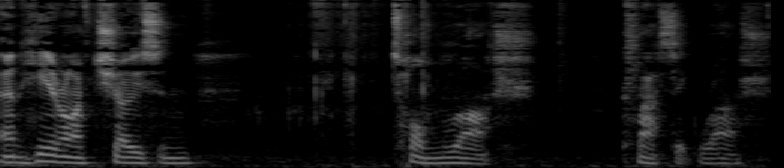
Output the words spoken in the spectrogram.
and here I've chosen Tom Rush, classic Rush,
